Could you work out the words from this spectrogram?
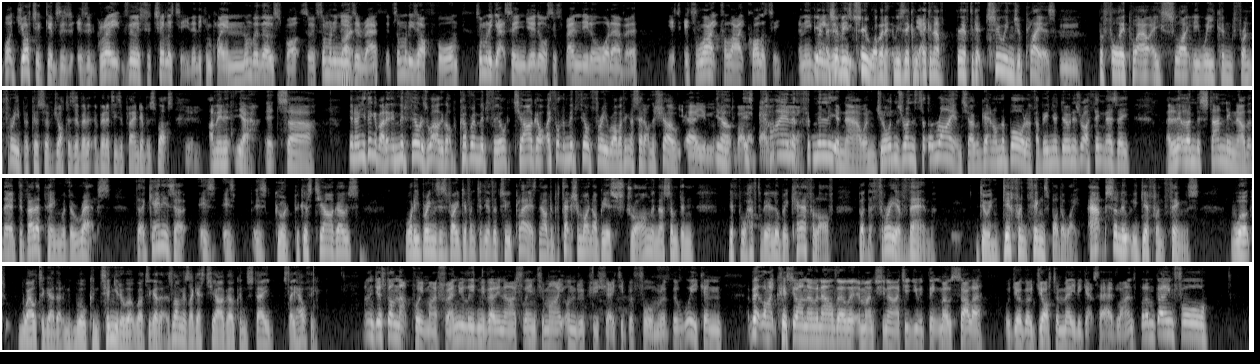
what Jota gives is, is a great versatility that he can play in a number of those spots. So if somebody needs right. a rest, if somebody's off form, somebody gets injured or suspended or whatever, it's it's like for like quality. And he brings. Yeah, so it means two, Rob, it? it? means they can yeah. they can have they have to get two injured players. Mm before they put out a slightly weakened front three because of Jota's ability to play in different spots. Yeah. I mean, it, yeah, it's uh, you know, you think about it in midfield as well. They've got cover in midfield. Thiago, I thought the midfield three, Rob. I think I said it on the show. Yeah, you, you know, it's kind of familiar now. And Jordan's runs to the right, and Thiago getting on the ball, and Fabinho doing his right. I think there's a a little understanding now that they're developing with the reps. That again is a is is is good because Thiago's what he brings is very different to the other two players. Now, the protection might not be as strong, and that's something Liverpool have to be a little bit careful of. But the three of them doing different things, by the way, absolutely different things, worked well together and will continue to work well together as long as I guess Thiago can stay stay healthy. And just on that point, my friend, you lead me very nicely into my underappreciated performer of the week. And a bit like Cristiano Ronaldo at Manchester United, you would think Mo Salah or Diogo Jota maybe gets the headlines, but I'm going for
